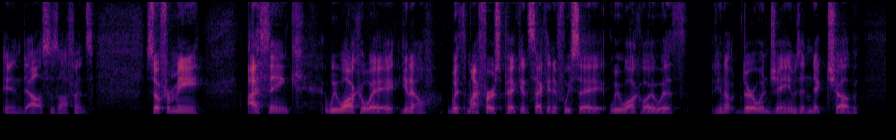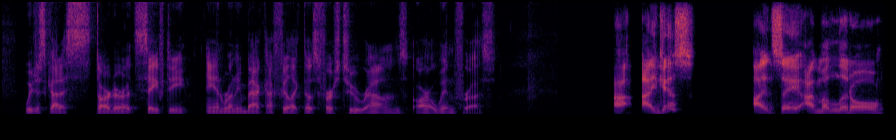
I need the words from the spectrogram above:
in Dallas's offense. So for me, I think we walk away, you know, with my first pick and second. If we say we walk away with, you know, Derwin James and Nick Chubb, we just got a starter at safety and running back. I feel like those first two rounds are a win for us. I, I guess I'd say I'm a little,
